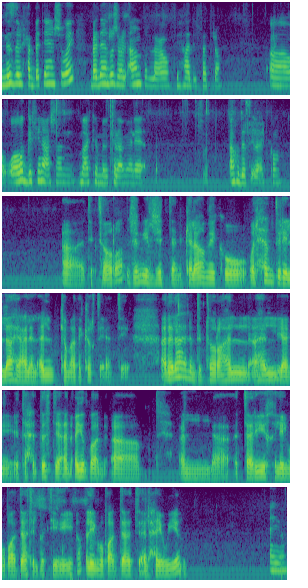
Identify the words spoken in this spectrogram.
نزل حبتين شوي بعدين رجعوا الآن طلعوه في هذه الفترة. وأوقف هنا عشان ما أكمل الكلام يعني أخذ أسئلتكم آه دكتورة جميل جدا كلامك و... والحمد لله على العلم كما ذكرتي أنت. أنا لا أعلم دكتورة هل هل يعني تحدثتي عن أيضا آه التاريخ للمضادات البكتيرية للمضادات الحيوية؟ أيوة.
